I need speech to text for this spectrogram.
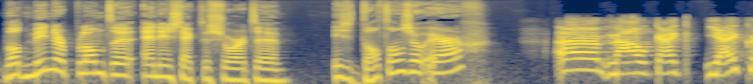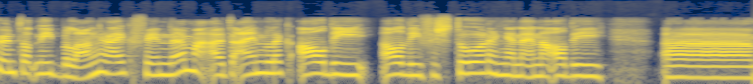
Wat minder planten en insectensoorten. Is dat dan zo erg? Uh, nou, kijk, jij kunt dat niet belangrijk vinden, maar uiteindelijk al die, al die verstoringen en al die uh,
